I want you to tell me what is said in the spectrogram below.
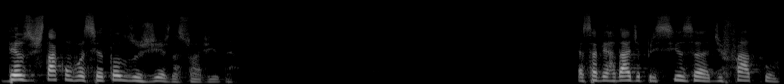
Deus está com você todos os dias da sua vida. Essa verdade precisa, de fato,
